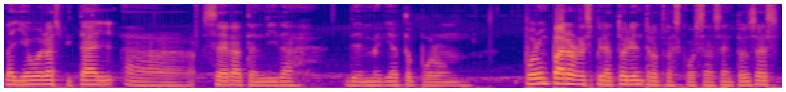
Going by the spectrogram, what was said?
la llevó al hospital a ser atendida de inmediato por un por un paro respiratorio entre otras cosas. Entonces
